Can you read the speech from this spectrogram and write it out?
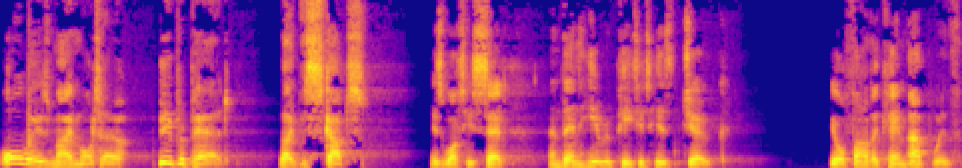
Always my motto. Be prepared. Like the scouts, is what he said, and then he repeated his joke. Your father came up with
